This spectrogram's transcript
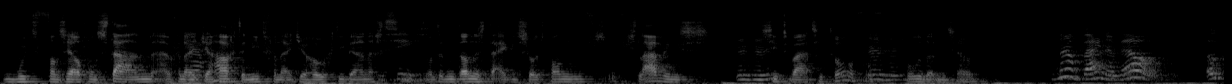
moet vanzelf ontstaan eh, vanuit Ja. je hart en niet vanuit je hoofd die daarna... Precies. Want dan- is het eigenlijk een soort van vers- verslavingssituatie, Mhm. toch? Of, of Mhm. voelde dat niet zo? Nou, bijna wel. Ook,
